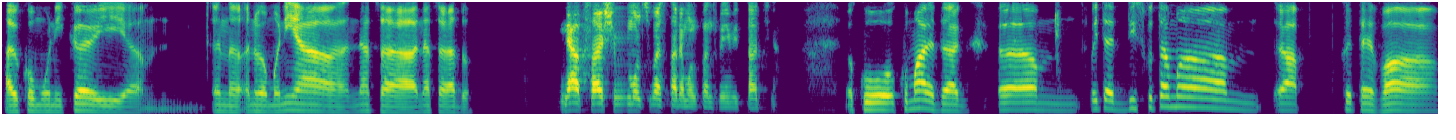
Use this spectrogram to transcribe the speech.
al comunicării um, în, în România. Neața, Neața Radu. Neața și mulțumesc tare mult pentru invitație. Cu, cu mare drag. Um, uite, discutăm uh, câteva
